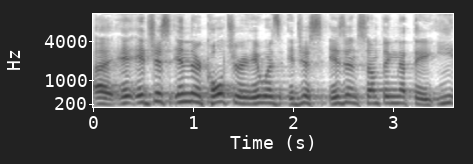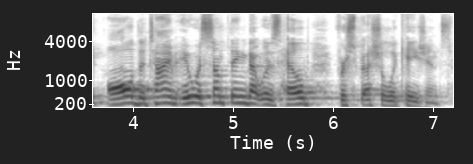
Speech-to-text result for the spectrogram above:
uh, it, just, in their culture, it was, it just isn't something that they eat all the time. It was something that was held for special occasions.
